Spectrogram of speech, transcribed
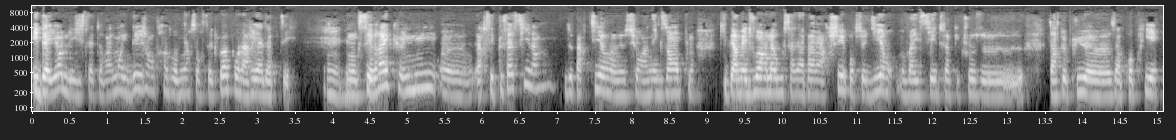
Et d'ailleurs, le législateur allemand est déjà en train de revenir sur cette loi pour la réadapter. Mhm. Donc c'est vrai que nous, euh, alors c'est plus facile hein, de partir euh, sur un exemple qui permet de voir là où ça n'a pas marché pour se dire on va essayer de faire quelque chose euh, d'un peu plus approprié.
